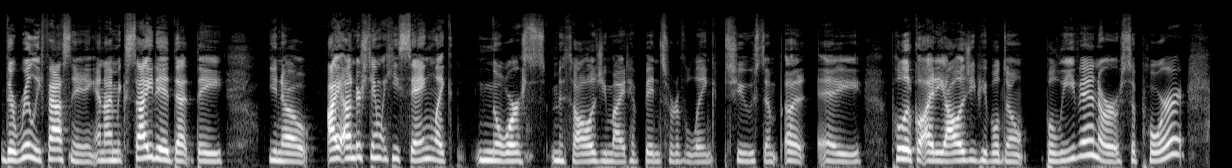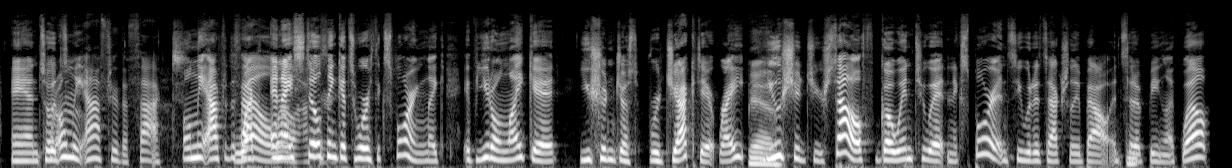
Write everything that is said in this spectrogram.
they're really fascinating and I'm excited that they you know, I understand what he's saying. Like Norse mythology might have been sort of linked to some uh, a political ideology people don't believe in or support, and so but it's only after the fact. only after the fact. Well, and I still after. think it's worth exploring. Like if you don't like it, you shouldn't just reject it, right? Yeah. You should yourself go into it and explore it and see what it's actually about, instead mm. of being like, well,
